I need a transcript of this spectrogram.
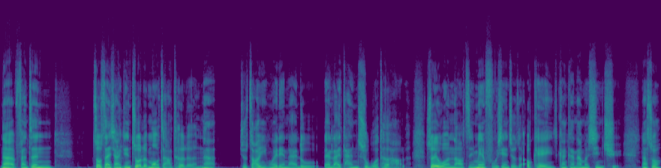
那反正周善祥已经做了莫扎特了，那。就找尹威廉来录，来来谈舒伯特好了。所以我脑子里面浮现就是 OK，看看他们兴趣。那说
